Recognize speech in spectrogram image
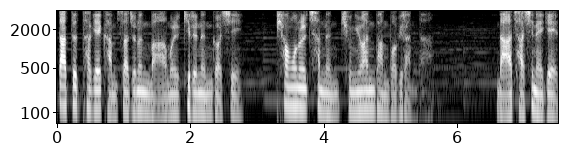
따뜻하게 감싸주는 마음을 기르는 것이 평온을 찾는 중요한 방법이란다. 나 자신에게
